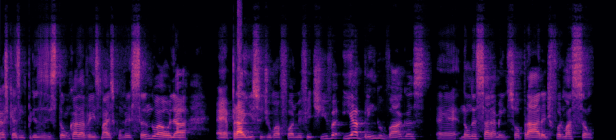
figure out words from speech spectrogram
Eu acho que as empresas estão cada vez mais começando a olhar é, para isso de uma forma efetiva e abrindo vagas, é, não necessariamente só para a área de formação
